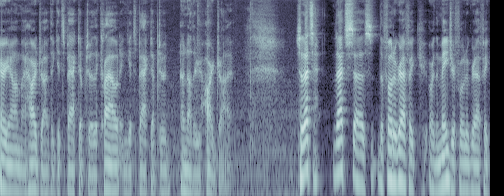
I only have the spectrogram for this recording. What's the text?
area on my hard drive that gets backed up to the cloud and gets backed up to another hard drive. So that's that's uh, the photographic or the major photographic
